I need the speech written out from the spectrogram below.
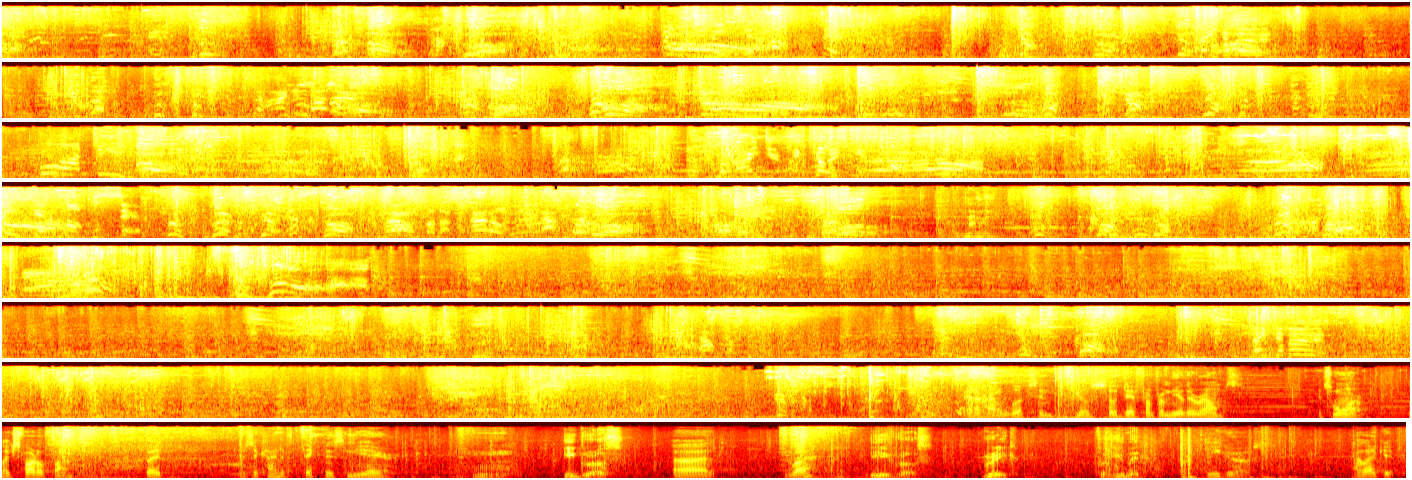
looks and feels so different from the other realms. It's warm, like Svartalfheim, but there's a kind of thickness in the air. Egros. Uh, what? Egros. Greek. For humid. Egros. I like it.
